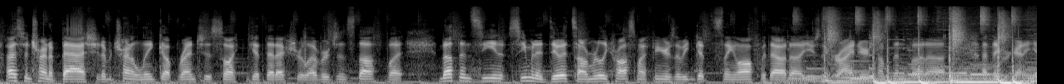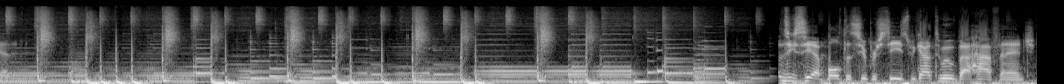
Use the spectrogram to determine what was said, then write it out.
I've just been trying to bash it. I've been trying to link up wrenches so I can get that extra leverage and stuff, but nothing seeming to do it. So I'm really crossing my fingers that we can get this thing off without uh, using a grinder or something, but uh, I think we're gonna get it. As you can see, that bolt is super seized. We got to move about half an inch.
